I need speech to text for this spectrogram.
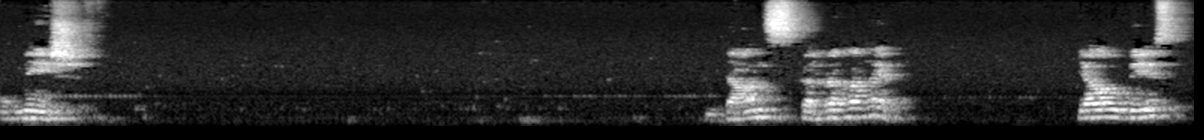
उमेश। डांस कर रहा है? क्या उमेश?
